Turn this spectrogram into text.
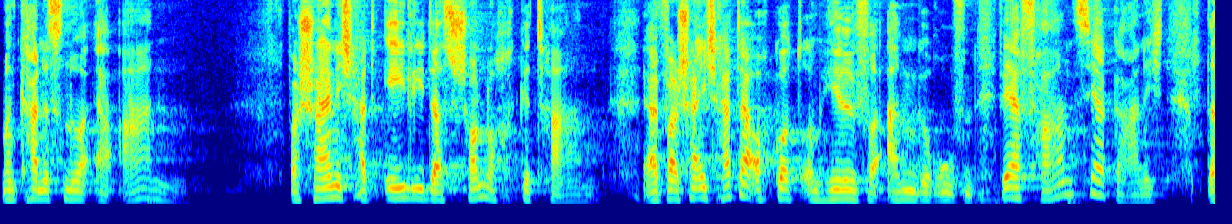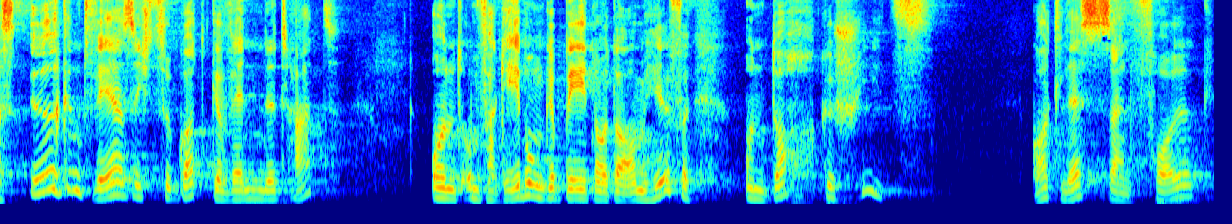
Man kann es nur erahnen. Wahrscheinlich hat Eli das schon noch getan. Ja, wahrscheinlich hat er auch Gott um Hilfe angerufen. Wir erfahren es ja gar nicht, dass irgendwer sich zu Gott gewendet hat und um Vergebung gebeten oder um Hilfe. Und doch geschieht's. Gott lässt sein Volk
